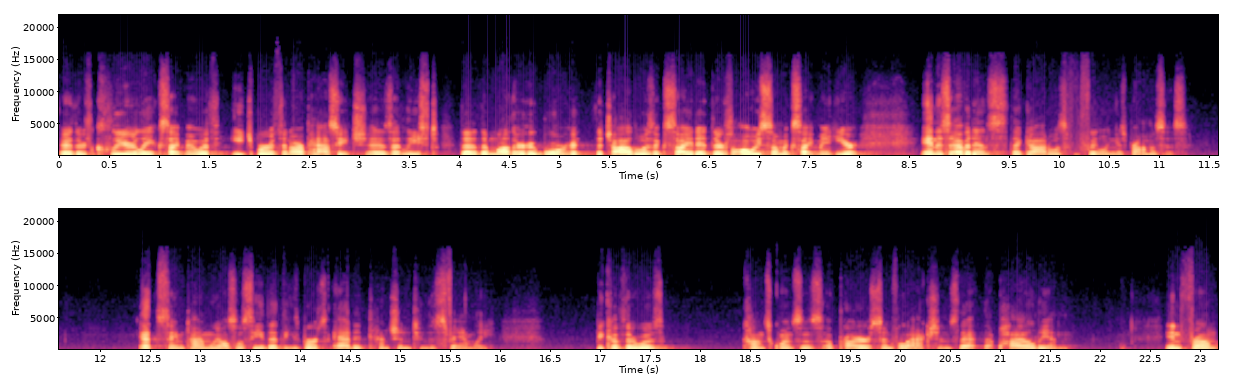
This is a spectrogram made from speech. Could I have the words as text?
There's clearly excitement with each birth in our passage, as at least the, the mother who bore the child was excited. There's always some excitement here. And it's evidence that God was fulfilling his promises. At the same time, we also see that these births added tension to this family because there was consequences of prior sinful actions that, that piled in. And from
